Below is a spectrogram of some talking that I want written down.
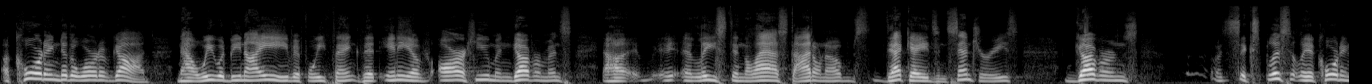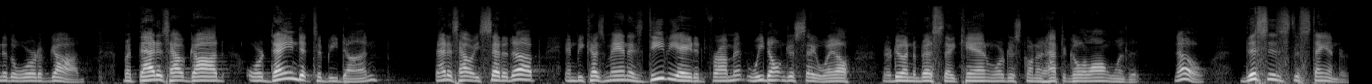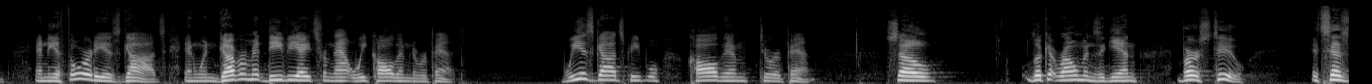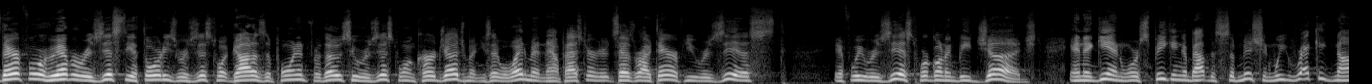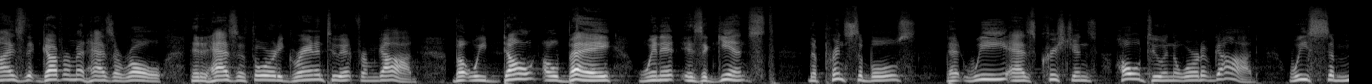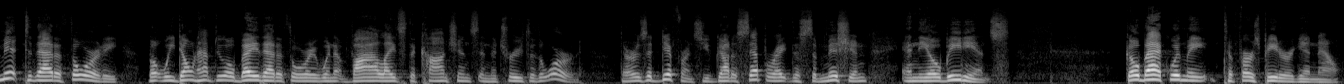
according to the Word of God. Now, we would be naive if we think that any of our human governments, uh, at least in the last, I don't know, decades and centuries, governs explicitly according to the Word of God. But that is how God ordained it to be done. That is how He set it up. And because man has deviated from it, we don't just say, well, they're doing the best they can. We're just going to have to go along with it. No, this is the standard. And the authority is God's. And when government deviates from that, we call them to repent. We, as God's people, call them to repent. So, look at Romans again, verse 2. It says, Therefore, whoever resists the authorities resists what God has appointed. For those who resist will incur judgment. You say, Well, wait a minute now, Pastor. It says right there, if you resist, if we resist, we're going to be judged. And again, we're speaking about the submission. We recognize that government has a role, that it has authority granted to it from God. But we don't obey when it is against the principles that we as Christians hold to in the Word of God. We submit to that authority but we don't have to obey that authority when it violates the conscience and the truth of the word. There is a difference. You've got to separate the submission and the obedience. Go back with me to 1 Peter again now.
